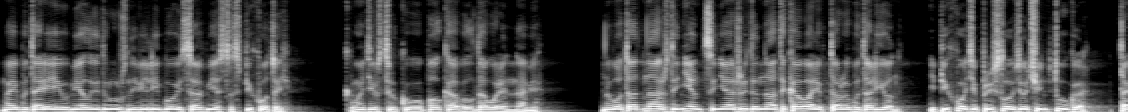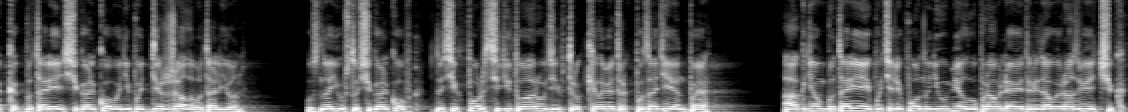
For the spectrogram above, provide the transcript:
Мои батареи умело и дружно вели бой совместно с пехотой. Командир стрелкового полка был доволен нами. Но вот однажды немцы неожиданно атаковали второй батальон, и пехоте пришлось очень туго, так как батарея Щеголькова не поддержала батальон. Узнаю, что Щегольков до сих пор сидит у орудий в трех километрах позади НП. А огнем батареи по телефону неумело управляет рядовой разведчик.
